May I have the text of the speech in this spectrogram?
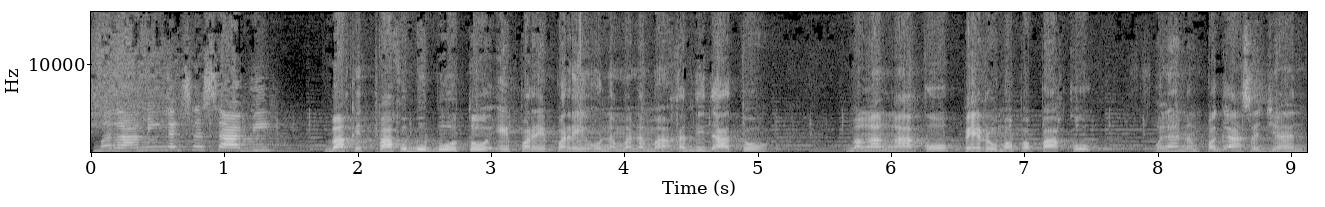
Maraming nagsasabi, Bakit pa ako boboto eh pare-pareho naman ang mga kandidato? Mga ngako pero mapapako. Wala nang pag-asa dyan.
